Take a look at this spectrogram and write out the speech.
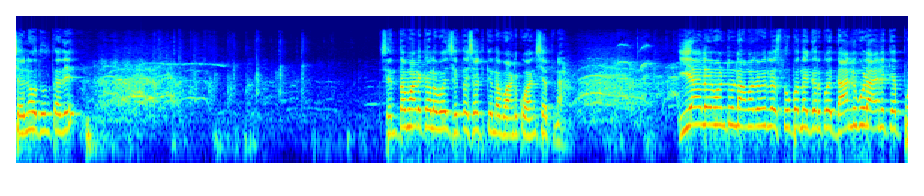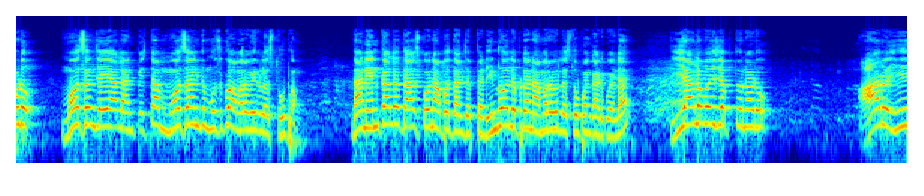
శని వదులుతుంది. చింతమాడికలు పోయి చింతచెట్టు కింద వండుకో అని చెప్పిన. ఇవాళ అమరవీరుల స్తూపం దగ్గరకు పోయి దాన్ని కూడా ఆయనకి ఎప్పుడు మోసం చేయాలనిపిస్తే ఆ మోసానికి ముసుగు అమరవీరుల స్తూపం దాని వెనకాల దాచుకొని అబద్ధాలు చెప్తాడు. ఇన్ని రోజులు ఎప్పుడైనా అమరవీరుల స్తూపం కాడుకోండా ఇవాళ పోయి చెప్తున్నాడు. ఆరు ఈ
